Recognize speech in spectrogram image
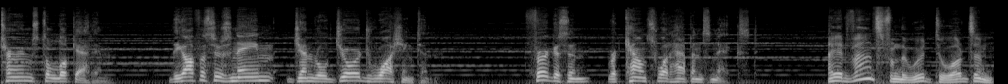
turns to look at him. The officer's name, General George Washington. Ferguson recounts what happens next. I advanced from the wood towards him.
